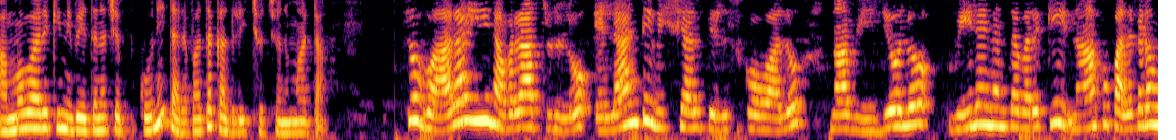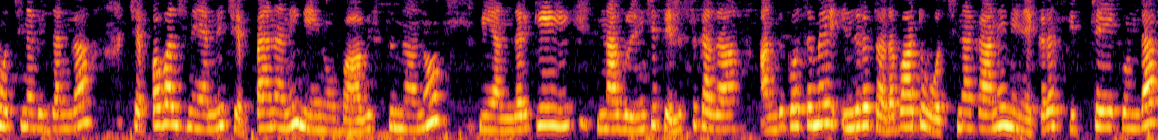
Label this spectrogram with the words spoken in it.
అమ్మవారికి నివేదన చెప్పుకొని తర్వాత కదిలించవచ్చు అనమాట సో వారాహి నవరాత్రుల్లో ఎలాంటి విషయాలు తెలుసుకోవాలో నా వీడియోలో వీలైనంత వరకు నాకు పలకడం వచ్చిన విధంగా చెప్పవలసినవన్నీ చెప్పానని నేను భావిస్తున్నాను. మీ అందరికీ నా గురించి తెలుసు కదా. అందుకోసమే ఇందులో తడబాటు వచ్చినా కానీ నేను ఎక్కడ స్కిప్ చేయకుండా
